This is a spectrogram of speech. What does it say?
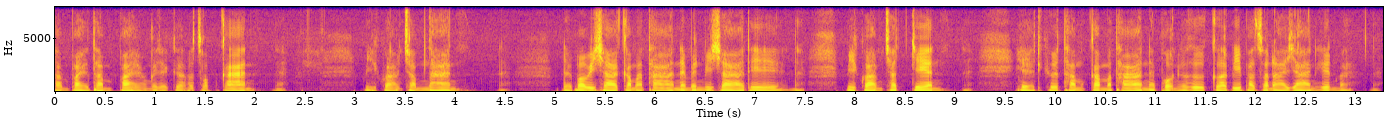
ทำไปทำไปมันก็จะเกิดประสบการณ์นะมีความชำนาญนะโดยเพราะวิชากรรมฐานเนี่ยเป็นวิชาที่นะมีความชัดเจนนะเหตุคือทำกรรมฐานนะผลก็คือเกิดวิปัสสนาญาณขึ้นมานะ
